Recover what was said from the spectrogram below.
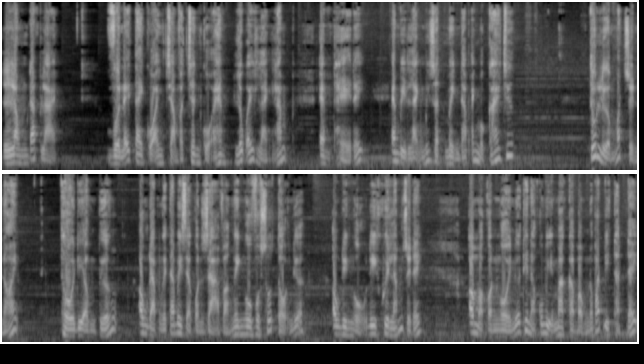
Long đáp lại Vừa nãy tay của anh chạm vào chân của em, Lúc ấy lạnh lắm. Em thề đấy, Em bị lạnh mới giật mình đạp anh một cái chứ. Tú lừa mắt rồi nói, Thôi đi ông tướng, Ông đạp người ta bây giờ còn giả và ngây ngô vô số tội nữa. Ông đi ngủ đi khuya lắm rồi đấy. Ông mà còn ngồi nữa thế nào cũng bị ma cà bồng nó bắt đi thật đấy.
